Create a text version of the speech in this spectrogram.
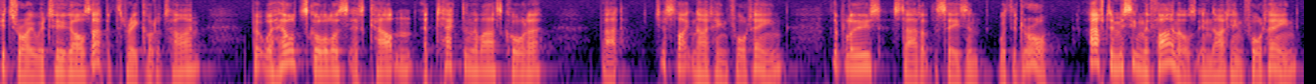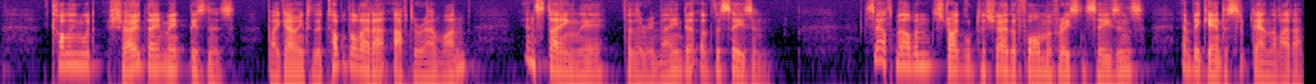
Fitzroy were two goals up at three quarter time, but were held scoreless as Carlton attacked in the last quarter. But, just like 1914, the Blues started the season with a draw. After missing the finals in 1914, Collingwood showed they meant business by going to the top of the ladder after round one and staying there for the remainder of the season. South Melbourne struggled to show the form of recent seasons and began to slip down the ladder.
